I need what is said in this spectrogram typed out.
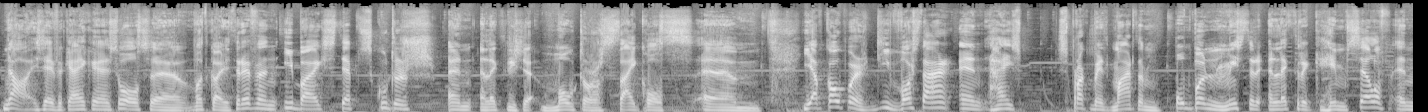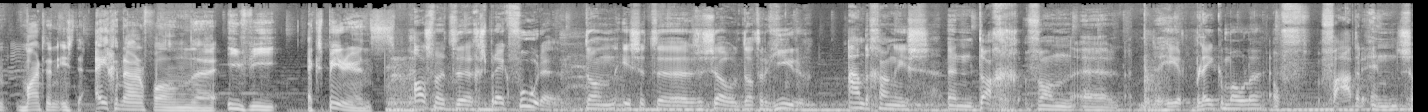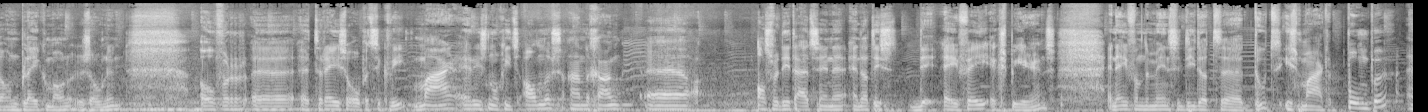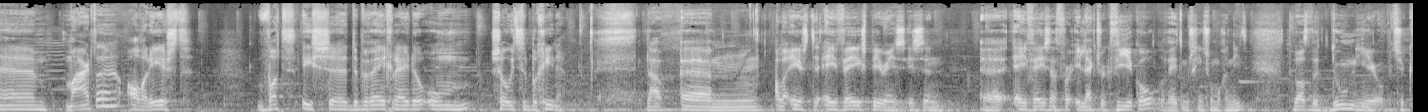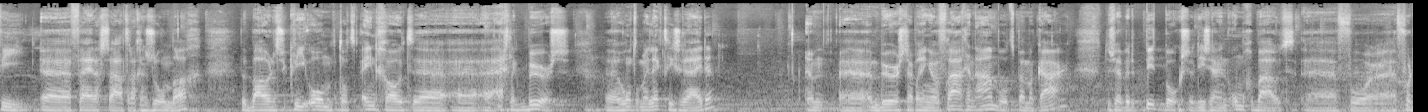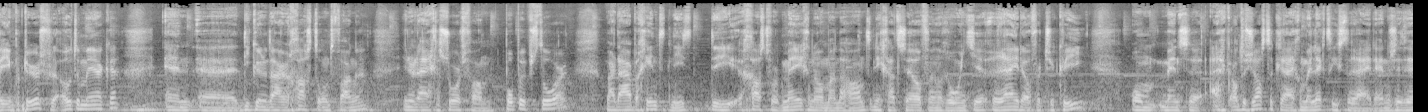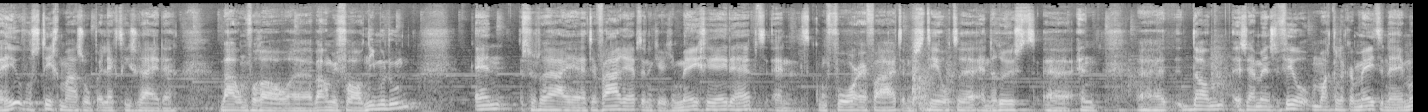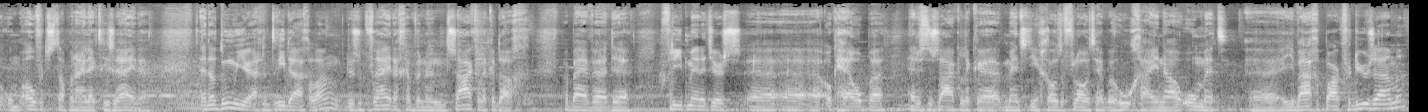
Nou, eens even kijken. Zoals, eh, wat kan je treffen? E-bikes, steps, scooters en elektrische motorcycles. Ehm Jaap Koper, die was daar. En hij sprak met Maarten Pompen, Mr. Electric himself. En Maarten is de eigenaar van eh, EV Experience. Als we het eh, gesprek voeren, dan is het eh, zo dat er hier aan de gang is een dag van de heer Blekemolen, of vader en zoon Blekemolen, zonen, over het racen op het circuit. Maar er is nog iets anders aan de gang. Als we dit uitzenden. En dat is de EV Experience. En een van de mensen die dat eh, doet is Maarten Pompen. Ehm, Maarten, allereerst, wat is eh, de beweegreden om zoiets te beginnen? Nou, ehm, allereerst de EV-experience is een... eh, EV staat voor Electric Vehicle, dat weten misschien sommigen niet. Wat we doen hier op het circuit vrijdag, zaterdag en zondag... we bouwen het circuit om tot één grote eigenlijk beurs rondom elektrisch rijden. Een, eh, een beurs, daar brengen we vraag en aanbod bij elkaar. Dus we hebben de pitboxen, die zijn omgebouwd eh, voor, eh, voor de importeurs, voor de automerken. En die kunnen daar hun gasten ontvangen in hun eigen soort van pop-up store. Maar daar begint het niet. Die gast wordt meegenomen aan de hand en die gaat zelf een rondje rijden over het circuit. Om mensen eigenlijk enthousiast te krijgen om elektrisch te rijden. En er zitten heel veel stigma's op elektrisch rijden. Waarom, vooral, waarom je vooral niet moet doen. En zodra je het ervaren hebt en een keertje meegereden hebt... en het comfort ervaart en de stilte en de rust... eh, en, eh, dan zijn mensen veel makkelijker mee te nemen om over te stappen naar elektrisch rijden. En dat doen we hier eigenlijk drie dagen lang. Dus op vrijdag hebben we een zakelijke dag... waarbij we de fleet managers eh, ook helpen. En dus de zakelijke mensen die een grote vloot hebben... hoe ga je nou om met je wagenpark verduurzamen...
